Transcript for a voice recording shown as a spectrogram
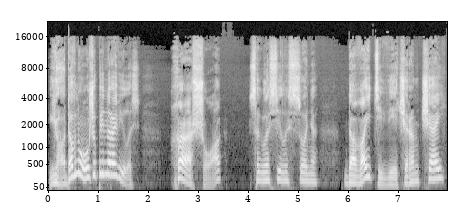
Я давно уже приноровилась». «Хорошо», — согласилась Соня. «Давайте вечером чай».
